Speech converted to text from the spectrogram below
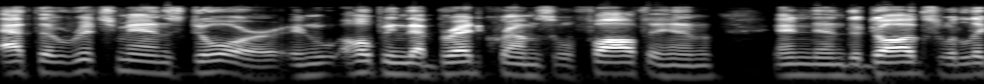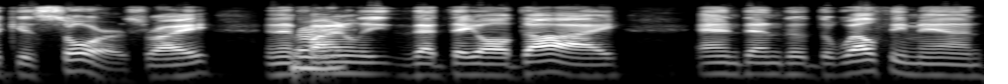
at the rich man's door and hoping that breadcrumbs will fall to him and then the dogs will lick his sores, right? And then Right. finally that they all die. And then the, the wealthy man,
